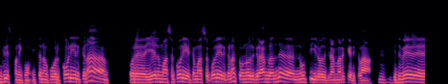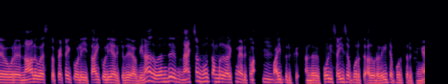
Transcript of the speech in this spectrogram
இன்க்ரீஸ் பண்ணிக்குவோம். இத்தனை ஒரு கோழி இருக்குன்னா ஒரு ஏழு மாச கோழி எட்டு மாச கோழி இருக்குன்னா தொண்ணூறு கிராம்ல இருந்து நூத்தி இருபது கிராம் வரைக்கும் எடுக்கலாம். இதுவே ஒரு நாலு வருஷத்து பெட்டை கோழி தாய் கோழியா இருக்குது அப்படின்னா அது வந்து மேக்ஸிமம் நூத்தம்பது வரைக்கும் எடுக்கலாம். வாய்ப்பு இருக்கு. அந்த கோழி சைஸை பொறுத்து அதோட வெயிட்டை பொறுத்து இருக்குங்க.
